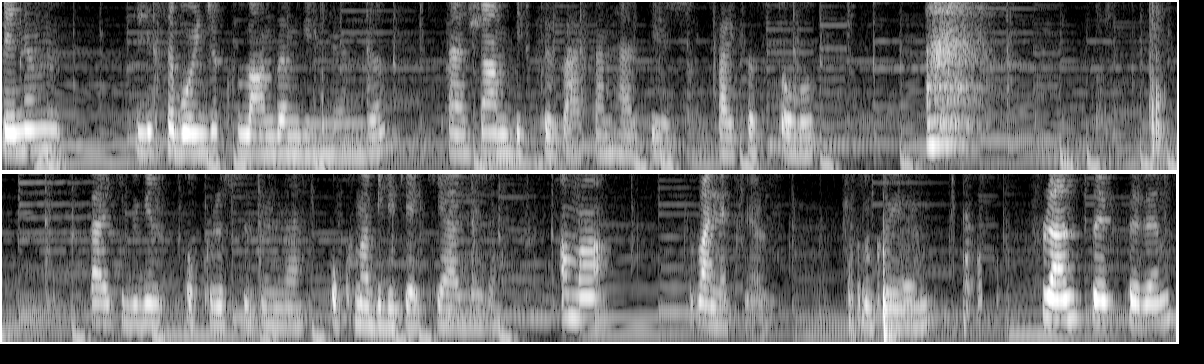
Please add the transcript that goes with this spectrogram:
benim lise boyunca kullandığım günlüğümdü. Yani şu an bitti zaten her bir sayfası dolu. Belki bir gün okuruz sizinle okunabilecek yerleri. Ama zannetmiyorum. Bunu koyuyorum. Fransız defterim.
